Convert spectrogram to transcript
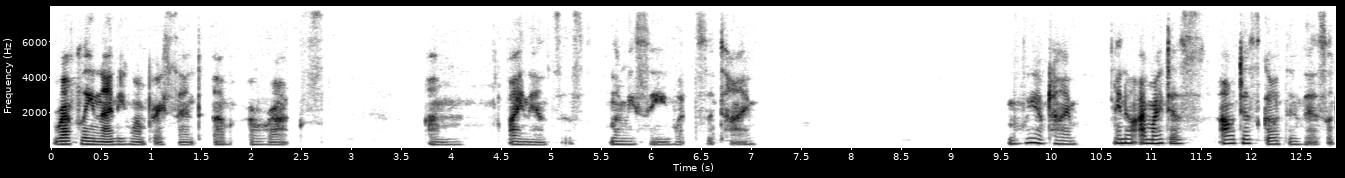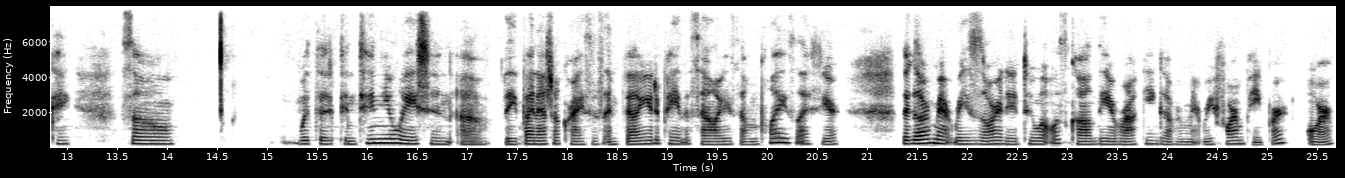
roughly 91% of Iraq's um, finances. Let me see, what's the time? If we have time, you know, I might just, I'll just go through this, okay? So, with the continuation of the financial crisis and failure to pay the salaries of employees last year, the government resorted to what was called the Iraqi Government Reform Paper, or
